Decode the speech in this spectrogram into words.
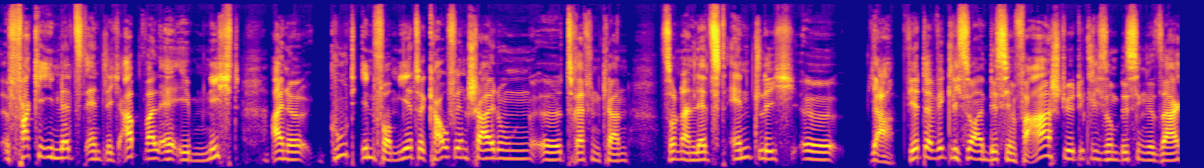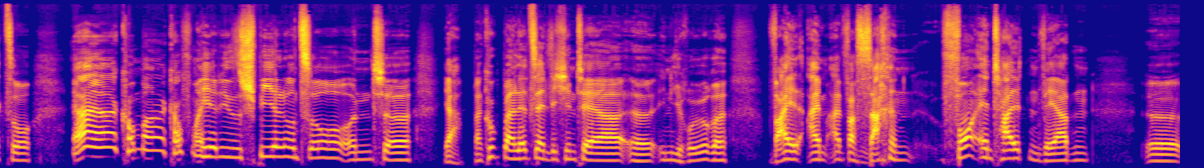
facke ihn letztendlich ab, weil er eben nicht eine gut informierte Kaufentscheidung äh, treffen kann, sondern letztendlich äh, ja, wird er wirklich so ein bisschen verarscht, wird wirklich so ein bisschen gesagt, so, ja, ja, komm mal, kauf mal hier dieses Spiel und so. Und äh, ja, dann guckt man letztendlich hinterher äh, in die Röhre, weil einem einfach Sachen vorenthalten werden, äh,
